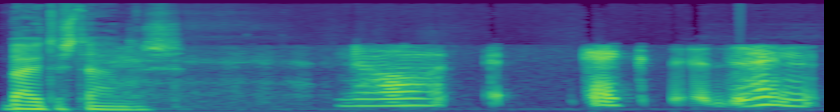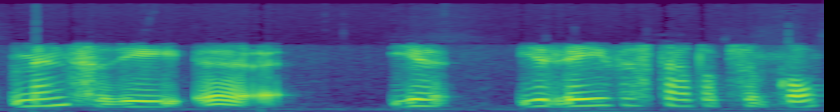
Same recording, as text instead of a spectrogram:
buitenstaanders? Nou, kijk, er zijn mensen die... Uh, je, je leven staat op zijn kop.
